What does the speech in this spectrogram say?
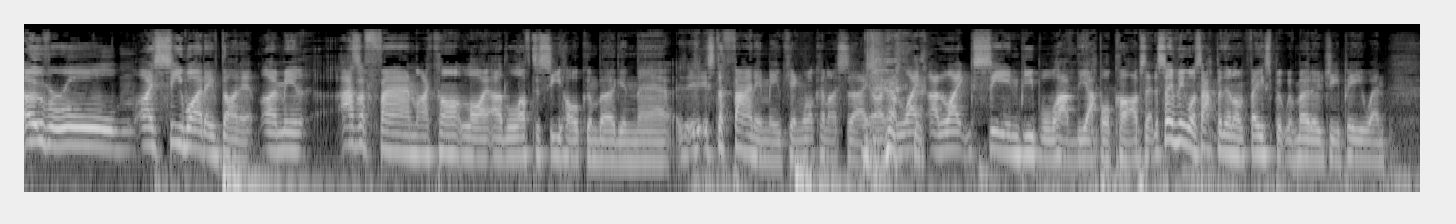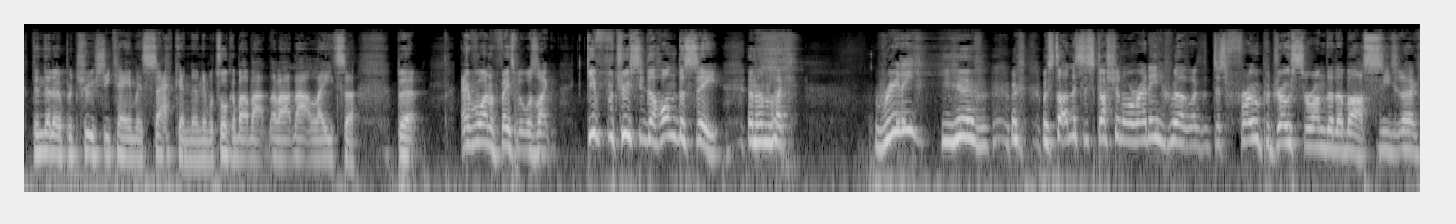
overall, I see why they've done it. I mean, as a fan, I can't lie. I'd love to see Hulkenberg in there. It's the fan in me, King. What can I say? Like, I like I like seeing people have the apple cart upset. The same thing was happening on Facebook with MotoGP when Danilo Petrucci came in second, and we'll talk about about, about that later. But everyone on Facebook was like, "Give Petrucci the Honda seat," and I'm like. Really? Yeah, we're starting this discussion already. Like, just throw Pedrosa under the bus. He's like,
